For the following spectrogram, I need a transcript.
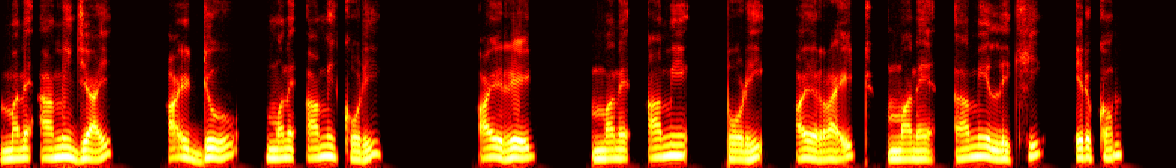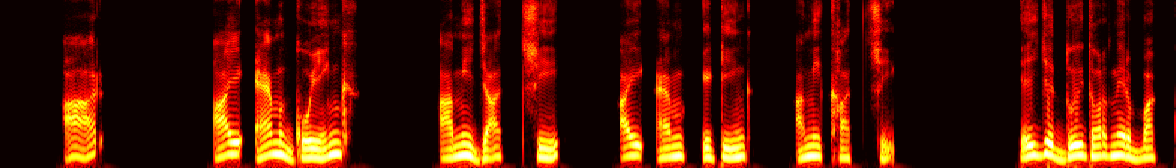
মানে আমি যাই, আই ডু মানে আমি করি, আই রিড মানে আমি পড়ি, আই রাইট মানে আমি লিখি, এরকম। আর, আই অ্যাম গোয়িং, আমি যাচ্ছি, আই অ্যাম ইটিং আমি খাচ্ছি। এই যে দুই ধরনের বাক্য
